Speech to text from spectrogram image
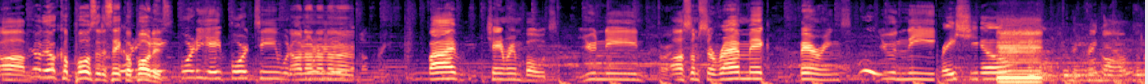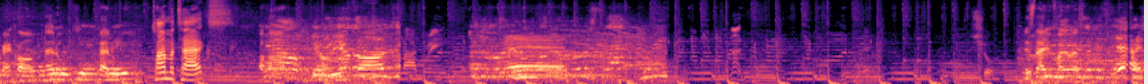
um, You know, they're all composed of the same 48, components. 48, 14 with No, a no, no, no, no. 48, five chainring bolts. You need All right. uh, some ceramic bearings. You need Ratio. The crank arms. Crank on, pedal, pedal. time attacks. Uh-huh. your rear cog, Lock ring. and Sure. Is that your final answer? yeah, it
